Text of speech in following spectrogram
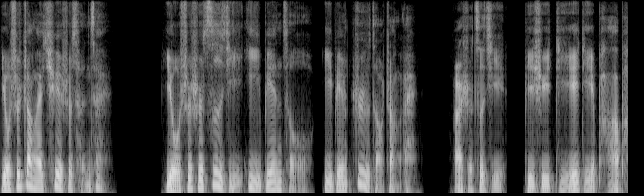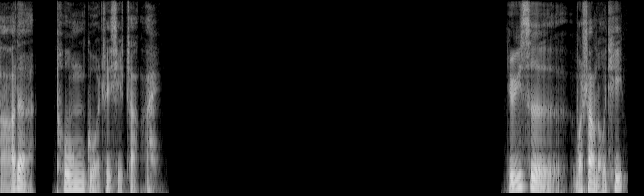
有时障碍确实存在，有时是自己一边走一边制造障碍，而是自己必须叠叠爬爬的通过这些障碍。有一次，我上楼梯，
